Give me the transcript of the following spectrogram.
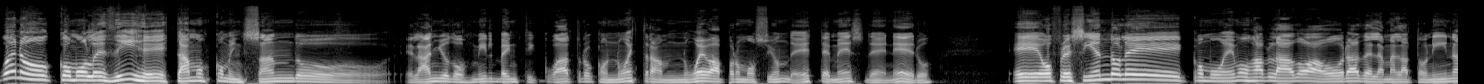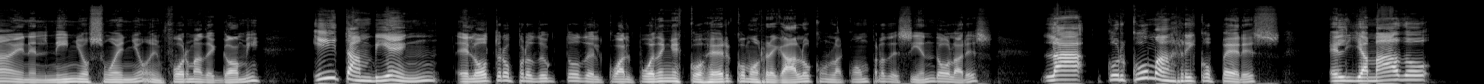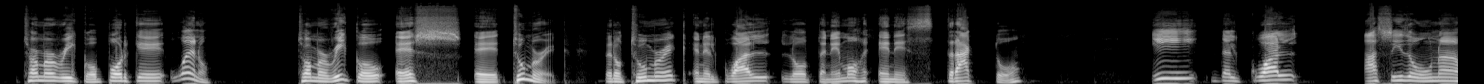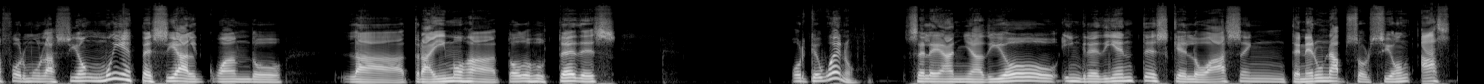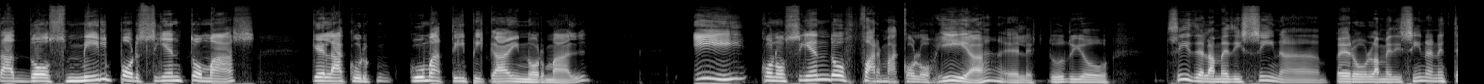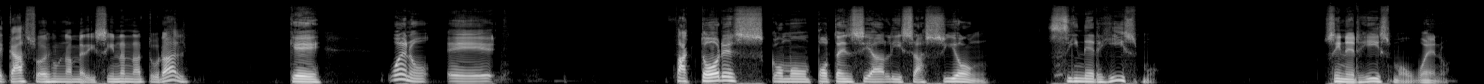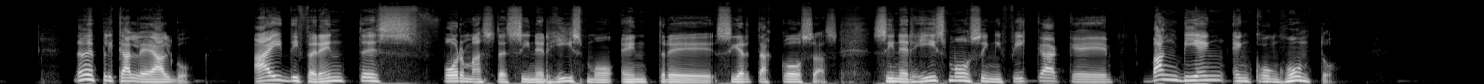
Bueno, como les dije, estamos comenzando el año 2024 con nuestra nueva promoción de este mes de enero, eh, ofreciéndole, como hemos hablado ahora, de la melatonina en el niño sueño en forma de gummy y también el otro producto del cual pueden escoger como regalo con la compra de 100 dólares, la curcuma Rico Pérez, el llamado turmerico porque, bueno, turmerico es eh, turmeric, pero turmeric en el cual lo tenemos en extracto y del cual ha sido una formulación muy especial cuando la traímos a todos ustedes, porque bueno, se le añadió ingredientes que lo hacen tener una absorción hasta 2000% más que la curcuma típica y normal. Y conociendo farmacología, el estudio, sí, de la medicina, pero la medicina en este caso es una medicina natural, que, bueno, eh, factores como potencialización, sinergismo. Sinergismo, bueno. Debe explicarle algo. Hay diferentes formas de sinergismo entre ciertas cosas. Sinergismo significa que van bien en conjunto.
